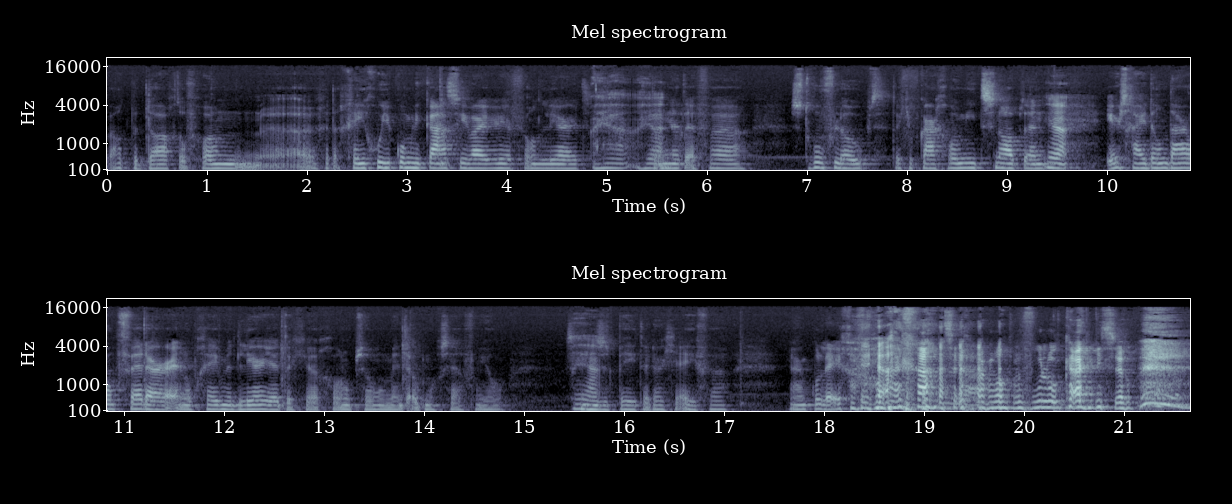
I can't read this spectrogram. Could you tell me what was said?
had bedacht. Of gewoon eh, geen goede communicatie waar je weer van leert. Ja, En ja. net even stroef loopt. Dat je elkaar gewoon niet snapt. En Ja, eerst ga je dan daarop verder. En op een gegeven moment leer je dat je gewoon op zo'n moment ook mag zeggen van... joh, misschien Ja. is het beter dat je even naar een collega van Ja. mij gaat. Ja. Want we voelen elkaar niet zo.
